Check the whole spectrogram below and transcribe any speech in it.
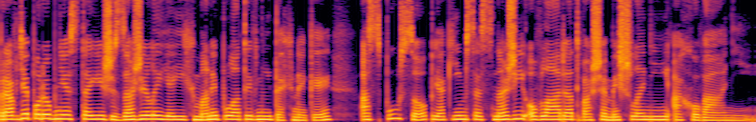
pravděpodobně jste již zažili jejich manipulativní techniky a způsob, jakým se snaží ovládat vaše myšlení a chování.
